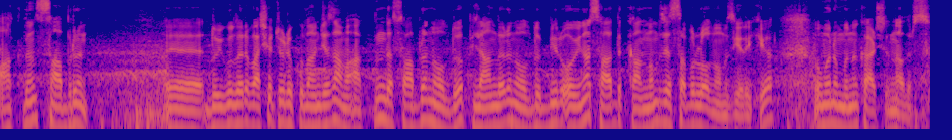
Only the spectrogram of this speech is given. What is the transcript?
aklın, sabrın e, duyguları başka türlü kullanacağız ama aklın da sabrın olduğu, planların olduğu bir oyuna sadık kalmamız ve sabırlı olmamız gerekiyor. Umarım bunun karşılığını alırız.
